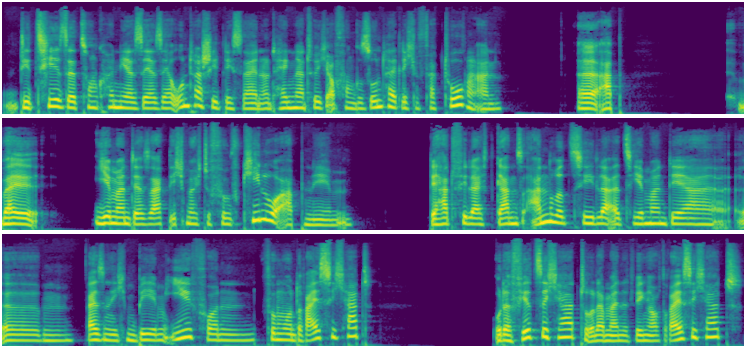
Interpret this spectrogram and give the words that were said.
die Zielsetzungen können ja sehr, sehr unterschiedlich sein und hängen natürlich auch von gesundheitlichen Faktoren an, äh, ab. Weil jemand, der sagt, ich möchte fünf Kilo abnehmen, der hat vielleicht ganz andere Ziele als jemand, der, ähm, weiß nicht, ein BMI von 35 hat oder 40 hat oder meinetwegen auch 30 hat,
